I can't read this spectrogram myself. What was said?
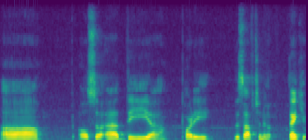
also at the party this afternoon. Thank you.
